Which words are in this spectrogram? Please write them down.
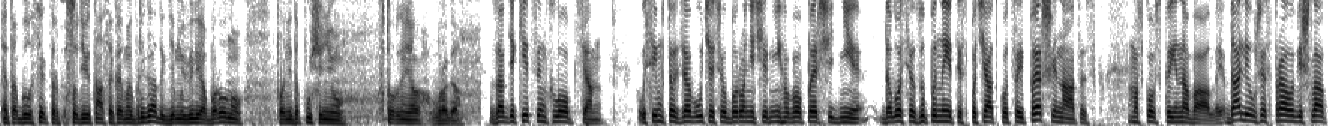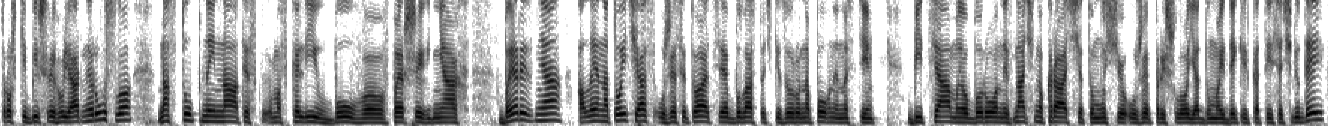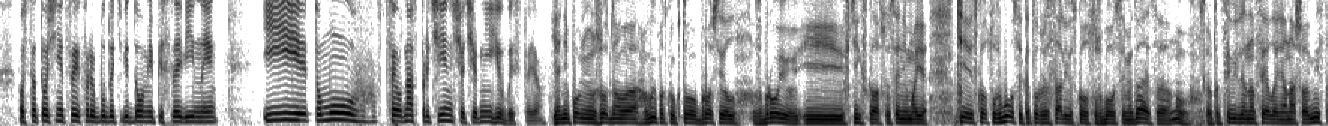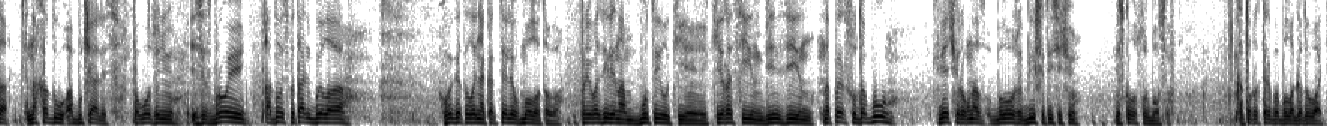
это был сектор 119-й окремой бригады, где мы вели оборону по недопущению вторгнення врага. Завдяки цим хлопцям, усім, хто взяв участь в обороні Чернігова в перші дні, вдалося зупинити спочатку цей перший натиск московської навали. Далі вже справа війшла в трошки більш регулярне русло. Наступний натиск москалів був в перших днях. Березня, але на той час уже ситуація була з точки зору наповненості бійцями оборони значно краще, тому що вже прийшло, я думаю, декілька тисяч людей. Остаточні цифри будуть відомі після війни. І тому це одна з причин, що Чернігів вистояв. Я не пам'ятаю жодного випадку, хто бросив зброю і втік, сказав, що це не моє. Ті військовослужбовці, які вже стали військовослужбовцями, да, це ну, скажімо так, цивільне населення нашого міста, на ходу обучались поводженню зі зброєю. Одне з питань було виготовлення коктейлів Молотова. Привозили нам бутилки, керосин, бензин. На першу добу к вечору у нас було вже більше тисячі військовослужбовців которых треба було годувати.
